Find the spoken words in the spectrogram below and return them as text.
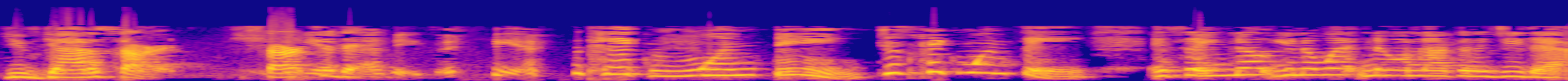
You've got to start. Start Yes, today. To. Yeah. pick one thing. Just pick one thing and say, no, you know what? No, I'm not going to do that.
